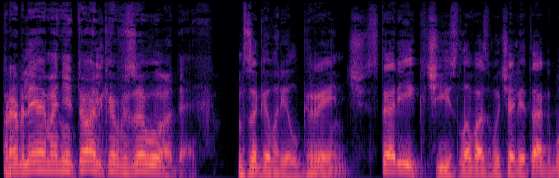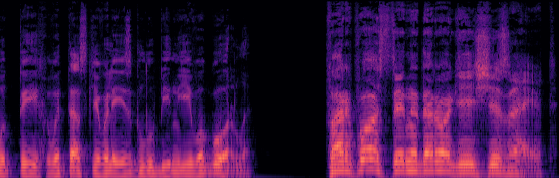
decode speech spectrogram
«Проблема не только в заводах», — заговорил Гренч, старик, чьи слова звучали так, будто их вытаскивали из глубин его горла. «Форпосты на дороге исчезают.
